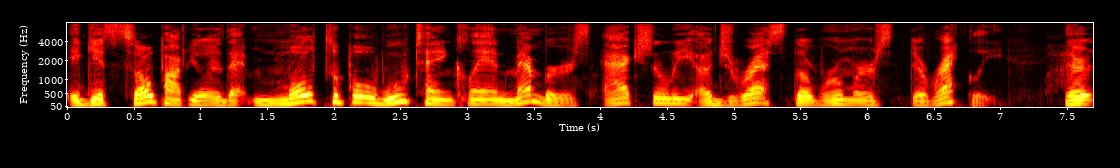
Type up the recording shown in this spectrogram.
it gets so popular that multiple Wu Tang Clan members actually address the rumors directly. There,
